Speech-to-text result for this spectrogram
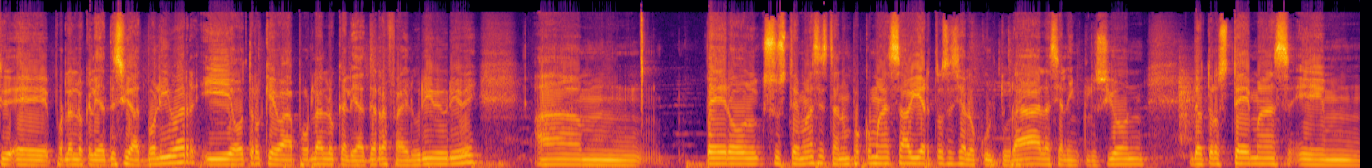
eh, por la localidad de Ciudad Bolívar y otro que va por la localidad de Rafael Uribe Uribe. pero sus temas están un poco más abiertos hacia lo cultural, hacia la inclusión de otros temas. Em,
